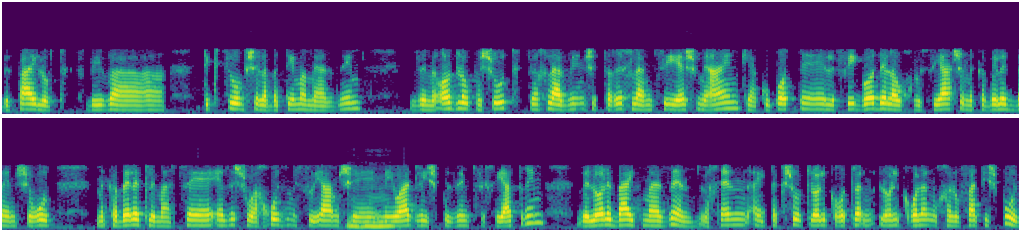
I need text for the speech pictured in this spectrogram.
בפיילוט סביב התקצוב של הבתים המאזנים. זה מאוד לא פשוט, צריך להבין שצריך להמציא יש מאין, כי הקופות אה, לפי גודל האוכלוסייה שמקבלת בהם שירות, מקבלת למעשה איזשהו אחוז מסוים שמיועד לאשפוזים פסיכיאטריים, ולא לבית מאזן. לכן ההתעקשות לא לא לקרוא לנו חלופת אשפוז,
